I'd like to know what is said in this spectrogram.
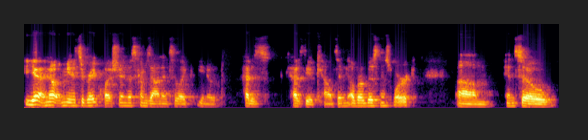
yeah no i mean it's a great question. This comes down into like you know how does how does the accounting of our business work? Um, and so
